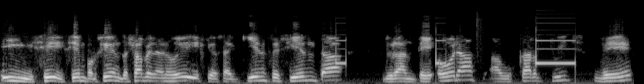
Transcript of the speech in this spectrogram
Y sí, 100%. Yo apenas lo vi dije, o sea, ¿quién se sienta durante horas a buscar tweets de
